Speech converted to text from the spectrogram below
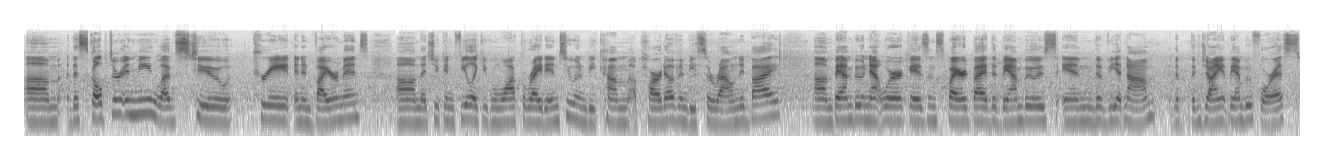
Um, the sculptor in me loves to create an environment um, that you can feel like you can walk right into and become a part of and be surrounded by. Um, bamboo Network is inspired by the bamboos in the Vietnam, the, the giant bamboo forest.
